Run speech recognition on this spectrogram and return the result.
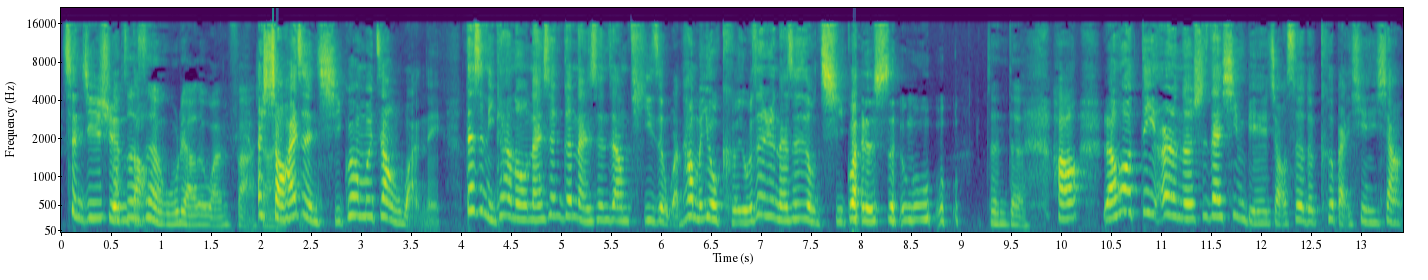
趁机宣导，这是很无聊的玩法。哎，小孩子很奇怪，他们会这样玩呢。但是你看哦，男生跟男生这样踢着玩，他们又可以。我真的觉得男生是种奇怪的生物。真的好，然后第二呢，是在性别角色的刻板现象，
